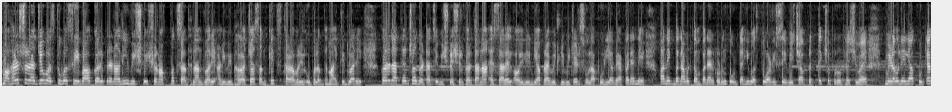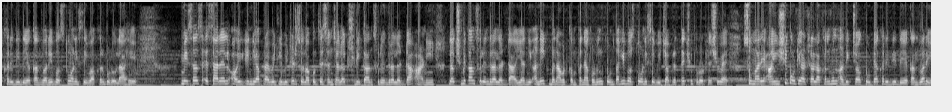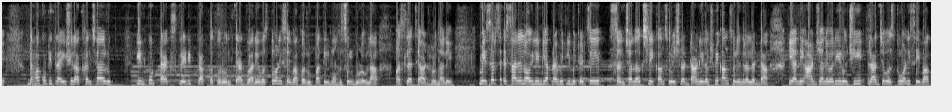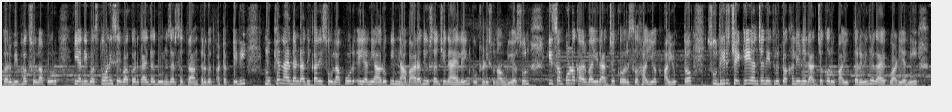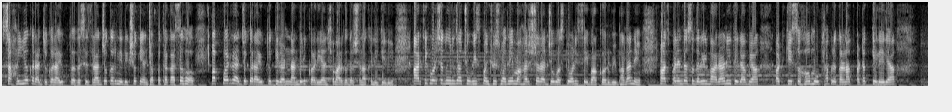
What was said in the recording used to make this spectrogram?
Maharashtra राज्य वस्तू व सेवा कर प्रणाली विश्लेषणात्मक साधनांद्वारे आणि विभागाच्या संकेतस्थळावरील उपलब्ध माहितीद्वारे करदात्यांच्या गटाचे विश्लेषण करताना S R L oil India private limited Solapur या व्यापाऱ्याने अनेक बनावट कंपन्यांकडून कोणत्याही वस्तू आणि सेवेच्या प्रत्यक्ष पुरवठ्याशिवाय मिळवलेल्या खोट्या खरेदी देयकांद्वारे वस्तू आणि सेवा कर बुडवला आहे. Messrs S R L oil India private limited सोलापूरचे संचालक श्रीकांत सुरेंद्र लड्डा आणि लक्ष्मीकांत सुरेंद्र लड्डा यांनी अनेक बनावट कंपन्यांकडून कोणताही वस्तू आणि सेवेच्या प्रत्यक्ष पुरवठ्याशिवाय सुमारे ऐंशी कोटी अठरा लाखांहून अधिकच्या खोट्या खरेदी देयकांद्वारे दहा कोटी त्र्याऐंशी लाखांच्या रूप इनपुट टॅक्स क्रेडिट प्राप्त करून त्याद्वारे वस्तू आणि सेवा कर रूपातील महसूल बुडवला असल्याचे आढळून आले. Messrs S R L oil India private लिमिटेडचे संचालक श्रीकांत सुरेश लड्डा आणि लक्ष्मीकांत सुरेंद्र लड्डा यांनी आठ जानेवारी रोजी राज्य वस्तू आणि सेवा कर विभाग सोलापूर यांनी वस्तू आणि सेवा कर कायदा दोन हजार सतरा अंतर्गत अटक केली. मुख्य न्यायदंडाधिकारी सोलापूर यांनी आरोपींना बारा दिवसांची न्यायालयीन कोठडी सुनावली असून ही संपूर्ण कारवाई राज्य कर सहाय्यक आयुक्त सुधीर चेके यांच्या नेतृत्वाखाली आणि राज्य कर उपायुक्त रवींद्र गायकवाड यांनी सहाय्यक राज्य कर आयुक्त तसेच राज्य कर राज्यकर निरीक्षक यांच्या पथकासह अप्पर राज्यकर आयुक्त किरण नांदेडकर यांच्या मार्गदर्शनाखाली केली. आर्थिक वर्ष दोन हजार चोवीस पंचवीसमध्ये महाराष्ट्र राज्य वस्तू आणि सेवा कर विभागाने आजपर्यंत सदरील बारा आणि तेराव्या अटकेसह मोठ्या प्रकरणात अटक केलेल्या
